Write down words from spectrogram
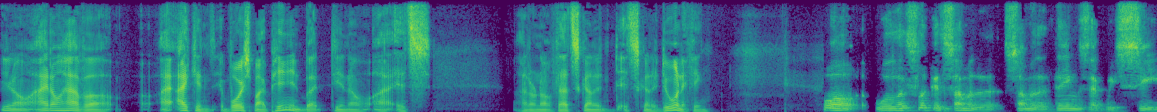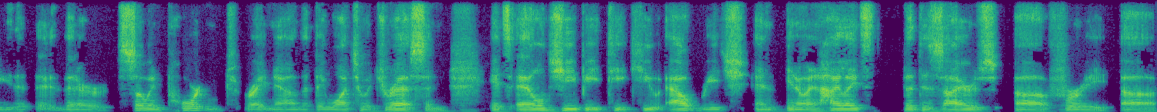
you know, I don't have a, I, I can voice my opinion, but you know, uh, it's, I don't know if that's gonna, it's gonna do anything. Well, well, let's look at some of the some of the things that we see that that are so important right now that they want to address, and it's LGBTQ outreach, and you know, and highlights the desires uh, for a uh,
